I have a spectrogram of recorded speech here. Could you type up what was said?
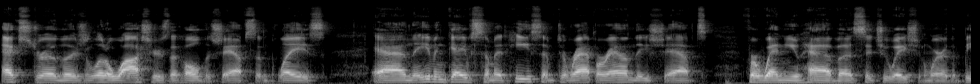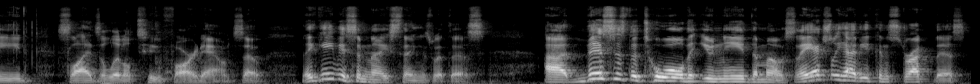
extra, there's little washers that hold the shafts in place. And they even gave some adhesive to wrap around these shafts for when you have a situation where the bead slides a little too far down. So they gave you some nice things with this. Uh, this is the tool that you need the most. They actually have you construct this,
